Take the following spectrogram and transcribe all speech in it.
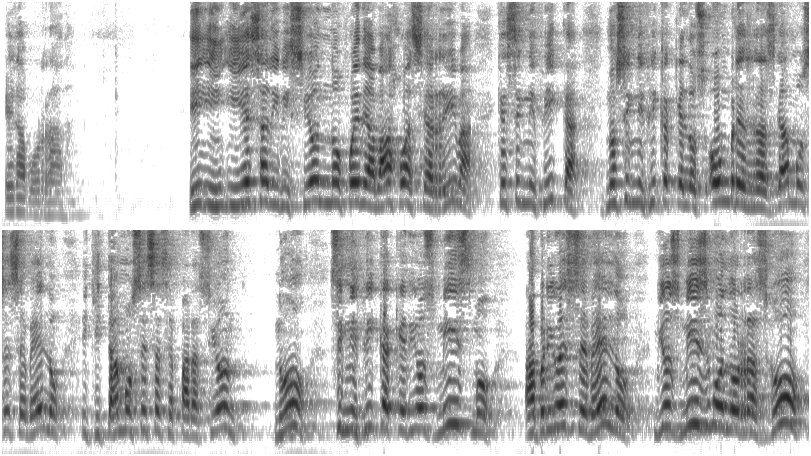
era borrada. Y, esa división no fue de abajo hacia arriba. ¿Qué significa? No significa que los hombres rasgamos ese velo y quitamos esa separación. No, significa que Dios mismo abrió ese velo, Dios mismo lo rasgó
